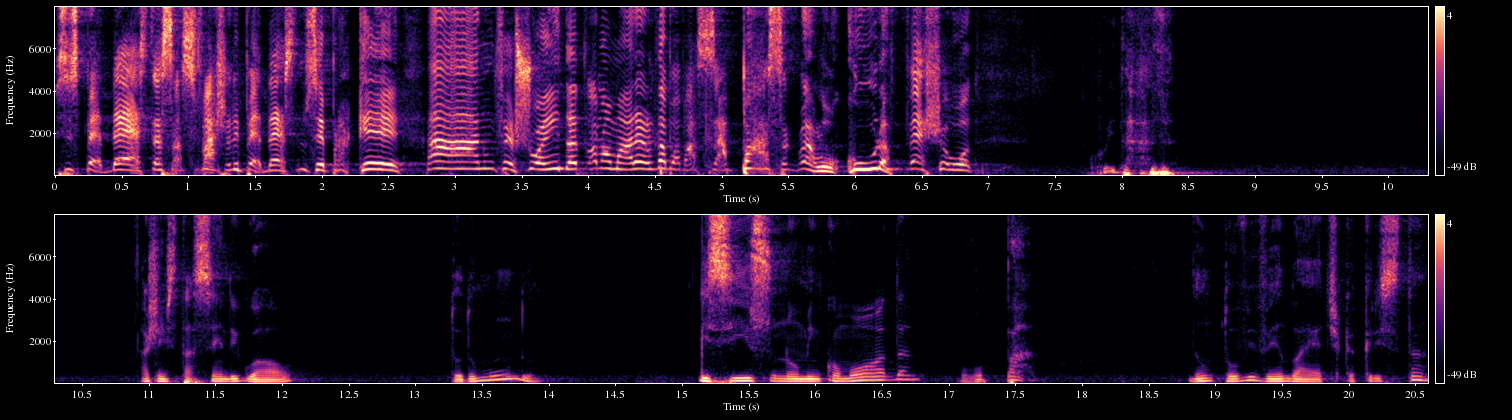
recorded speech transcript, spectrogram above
esses pedestres, essas faixas de pedestre, não sei para quê, ah, não fechou ainda, está no amarelo, dá para passar, passa, é loucura, fecha o outro. Cuidado. A gente está sendo igual todo mundo. E se isso não me incomoda, opa, não estou vivendo a ética cristã.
